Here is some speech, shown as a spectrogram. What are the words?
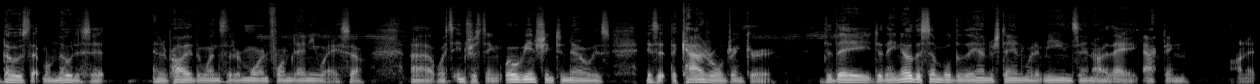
those that will notice it, and are probably the ones that are more informed anyway. So, uh, what's interesting, what would be interesting to know is, is it the casual drinker? Do they do they know the symbol? Do they understand what it means, and are they acting on it?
